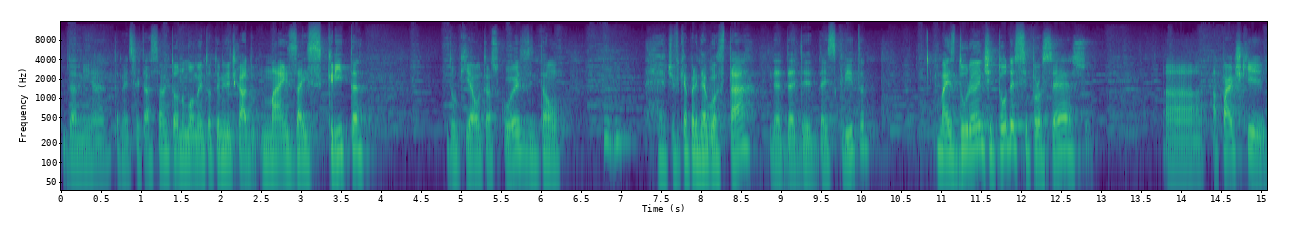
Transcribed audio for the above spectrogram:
da minha, da minha dissertação, então no momento eu tenho me dedicado mais à escrita do que a outras coisas, então eu tive que aprender a gostar da, da, da escrita, mas durante todo esse processo, a, parte que,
